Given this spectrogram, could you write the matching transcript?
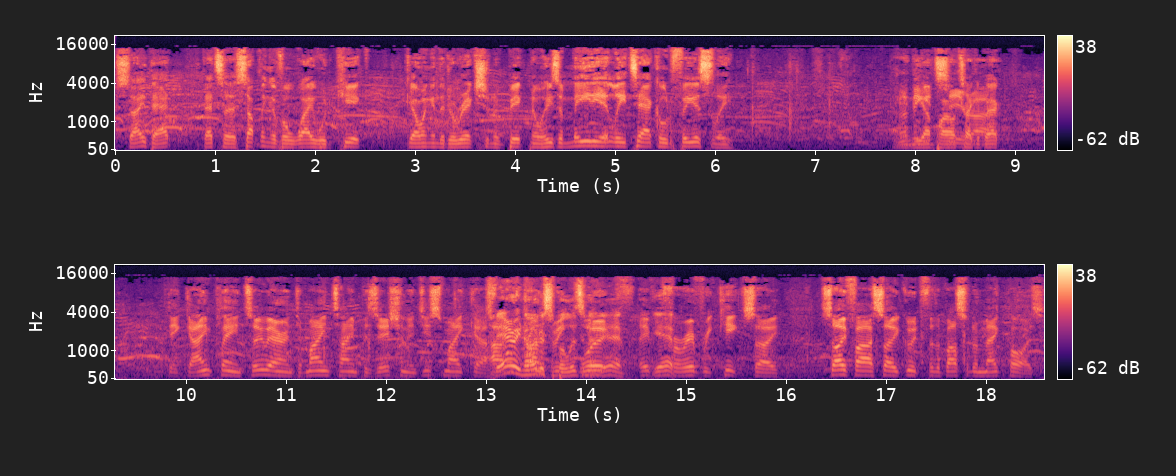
say that, that's a, something of a wayward kick going in the direction of Bicknell. He's immediately tackled fiercely. I And the it's umpire will take it uh, back. Their game plan too, Aaron, to maintain possession and just make uh, very noticeable, isn't it? Yeah. Yeah. for every kick. So, so far so good for the Busselton Magpies.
